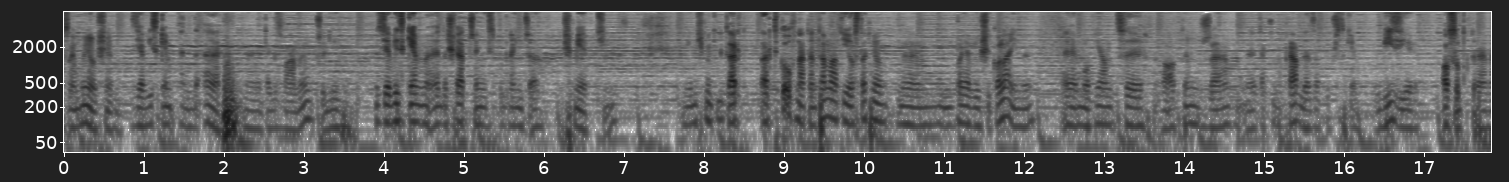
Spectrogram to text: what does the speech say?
zajmują się zjawiskiem NDE, tak zwanym, czyli zjawiskiem doświadczeń z pogranicza śmierci. Mieliśmy kilka artykułów na ten temat i ostatnio pojawił się kolejny, mówiący o tym, że tak naprawdę za te wszystkie wizje osób, które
